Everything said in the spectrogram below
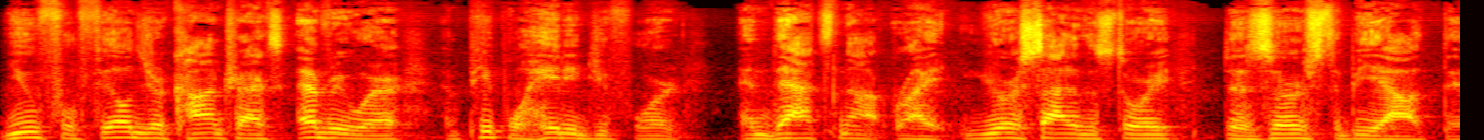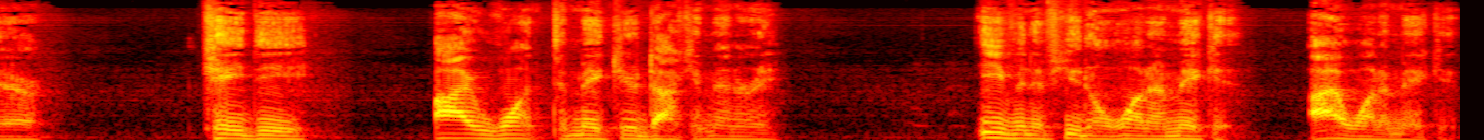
You fulfilled your contracts everywhere, and people hated you for it, and that's not right. Your side of the story deserves to be out there. KD, I want to make your documentary, even if you don't want to make it. I want to make it.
